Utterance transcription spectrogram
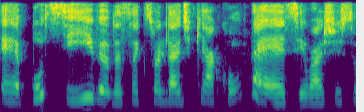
é, possível, da sexualidade que acontece. Eu acho isso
